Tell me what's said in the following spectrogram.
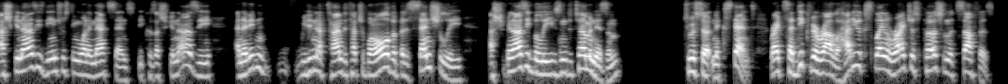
Ashkenazi is the interesting one in that sense because Ashkenazi and I didn't, we didn't have time to touch upon all of it, but essentially, Ashkenazi believes in determinism to a certain extent, right? Sadiq viralo. How do you explain a righteous person that suffers?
